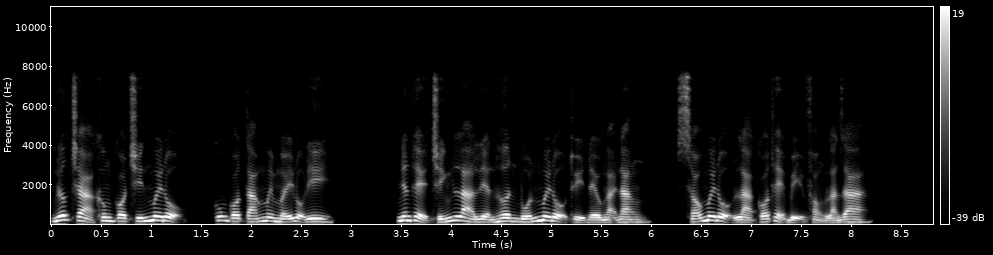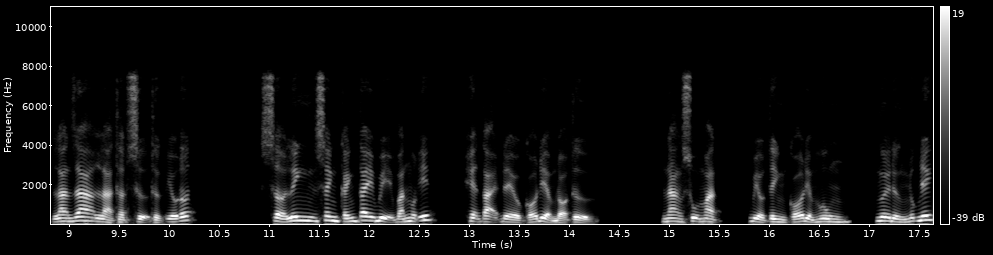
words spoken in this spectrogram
Nước trà không có 90 độ, cũng có 80 mấy độ đi. Nhân thể chính là liền hơn 40 độ thủy đều ngại năng, 60 độ là có thể bị phỏng làn da. Làn da là thật sự thực yếu ớt. Sở Linh xanh cánh tay bị bắn một ít, hiện tại đều có điểm đỏ tử. Nàng sụ mặt, biểu tình có điểm hung, ngươi đừng núp đích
